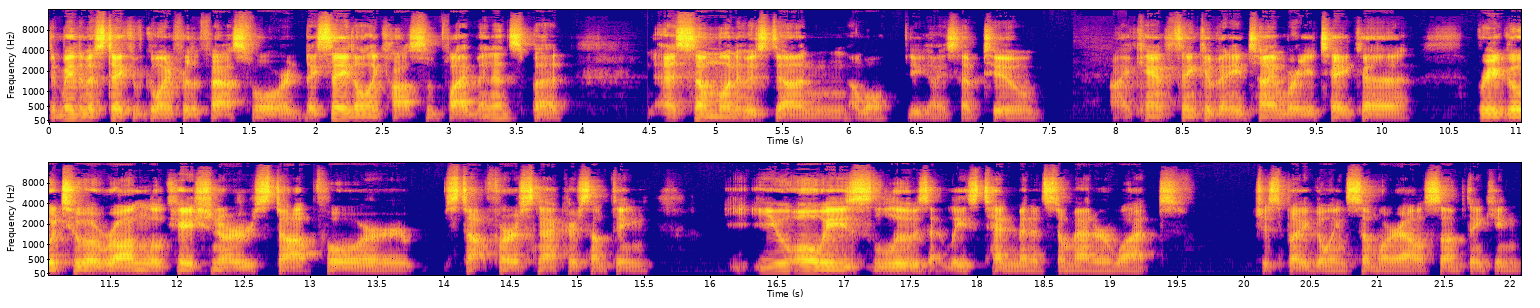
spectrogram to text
they made the mistake of going for the fast forward. They say it only costs them five minutes, but as someone who's done oh, well, you guys have too, I can't think of any time where you take a where you go to a wrong location or stop for stop for a snack or something. You always lose at least ten minutes no matter what, just by going somewhere else. So I'm thinking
